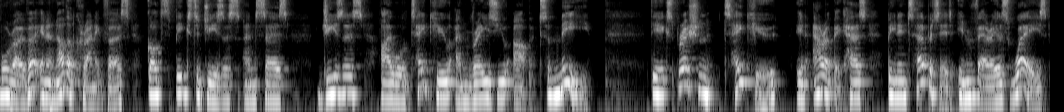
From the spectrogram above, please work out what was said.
Moreover, in another Quranic verse, God speaks to Jesus and says, Jesus, I will take you and raise you up to me. The expression take you in Arabic has been interpreted in various ways.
